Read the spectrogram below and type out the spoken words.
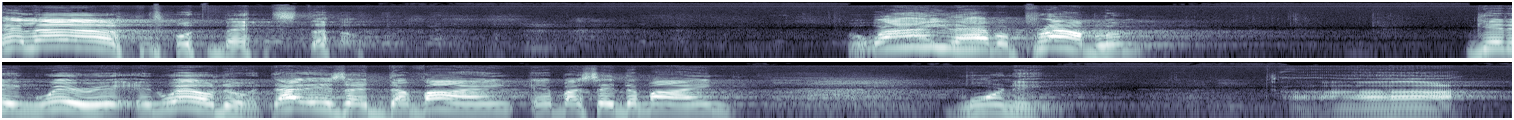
They love doing bad stuff. Why you have a problem getting weary and well doing? That is a divine, everybody say divine, divine. warning. Ah.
